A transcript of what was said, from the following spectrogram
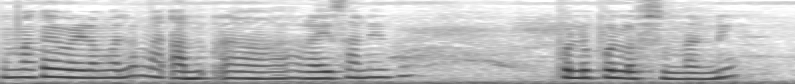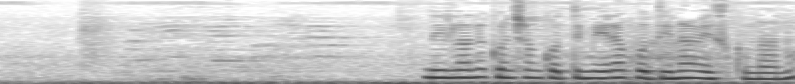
నిమ్మకాయ వేయడం వల్ల రైస్ అనేది పుల్లు పుల్లు వస్తుందండి. దీనిలోనే కొంచెం కొత్తిమీర పుదీనా వేసుకున్నాను.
